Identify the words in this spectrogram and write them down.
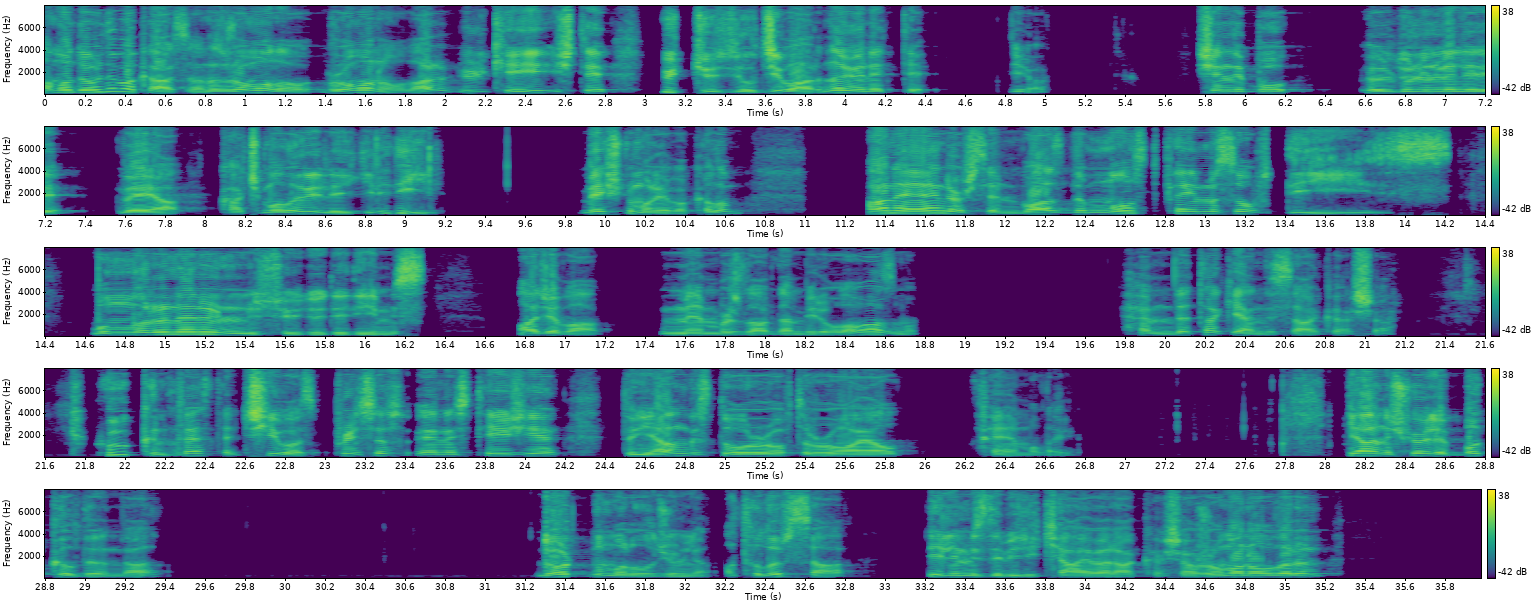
Ama dörde bakarsanız Romanov, Romanovlar ülkeyi işte 300 yıl civarında yönetti diyor. Şimdi bu öldürülmeleri veya kaçmaları ile ilgili değil. 5 numaraya bakalım. Anne Anderson was the most famous of these. Bunların en ünlüsüydü dediğimiz. Acaba memberslardan biri olamaz mı? Hem de ta kendisi arkadaşlar. Who confessed that she was Princess Anastasia, the youngest daughter of the royal family. Yani şöyle bakıldığında 4 numaralı cümle atılırsa elimizde bir hikaye var arkadaşlar. Romanovların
